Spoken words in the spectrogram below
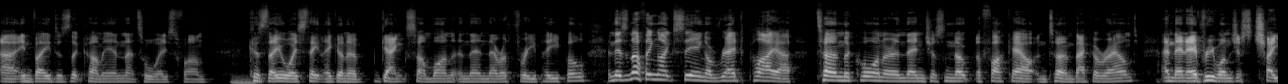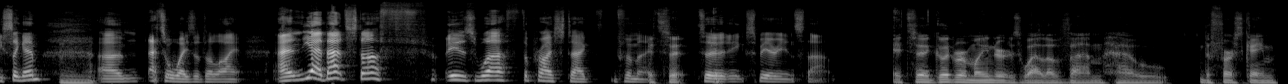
uh, invaders that come in. That's always fun because they always think they're going to gank someone, and then there are three people. And there's nothing like seeing a red player turn the corner and then just nope the fuck out and turn back around, and then everyone just chasing him. Um, that's always a delight. And yeah, that stuff is worth the price tag for me It's a to experience that. it's a good reminder as well of um, how the first game,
